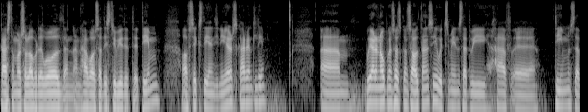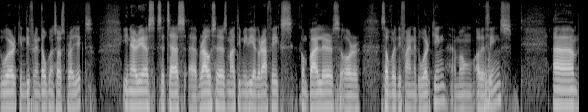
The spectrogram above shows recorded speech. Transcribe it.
customers all over the world and, and, have also distributed a team of 60 engineers currently. Um, we are an open source consultancy, which means that we have uh, teams that work in different open source projects in areas such as uh, browsers, multimedia graphics, compilers, or software-defined networking, among other things. Um,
